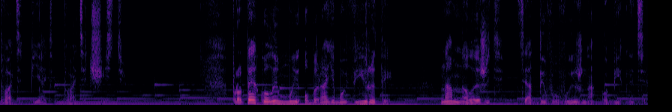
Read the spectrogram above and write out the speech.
25, 26. Проте, коли ми обираємо вірити, нам належить ця дивовижна обітниця.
